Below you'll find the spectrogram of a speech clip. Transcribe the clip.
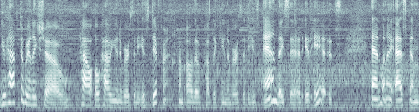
you have to really show how Ohio University is different from other public universities, and they said it is. And when I asked them,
